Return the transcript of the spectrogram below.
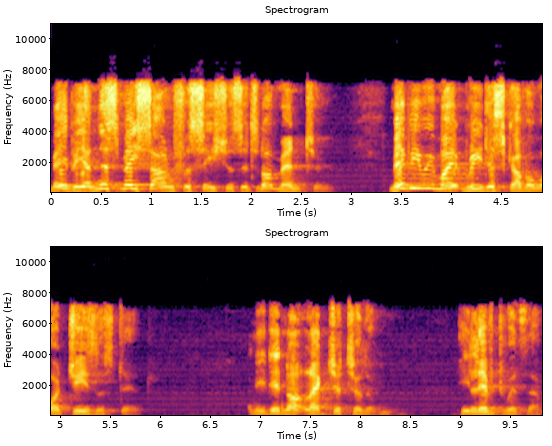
Maybe, and this may sound facetious, it's not meant to. Maybe we might rediscover what Jesus did. And he did not lecture to them, he lived with them.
